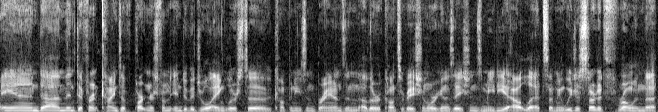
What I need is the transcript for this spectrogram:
and, uh, and then different kinds of partners from individual anglers to companies and brands and other conservation organizations, media outlets. I mean, we just started throwing the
